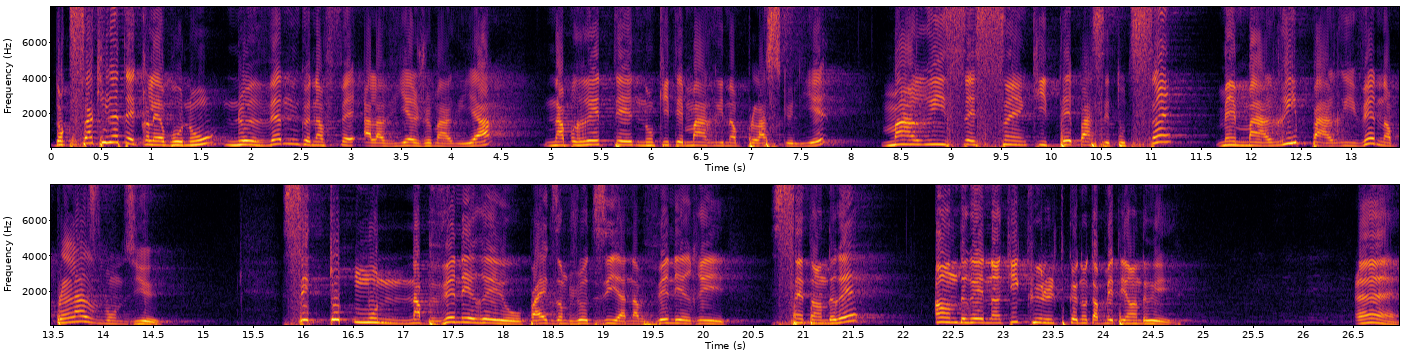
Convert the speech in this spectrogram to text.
Donc, ça qui était clair pour nous, neuvaine que nous avons fait à la Vierge Maria, nous avons arrêté nous quitter Marie dans la place que liée. Marie, c'est saint qui dépasse tout saint, mais Marie pas arrivé dans la place bon Dieu. Si tout le monde n'a vénéré, par exemple, je dis, n'a vénéré Saint André, dans qui culte que nous avons mis André? Hein?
